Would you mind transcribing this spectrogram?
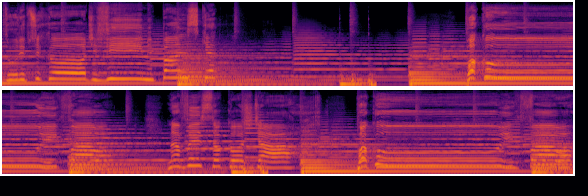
który przychodzi w imię Pańskie. Pokój i chwała na wysokościach. Pokój i chwała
